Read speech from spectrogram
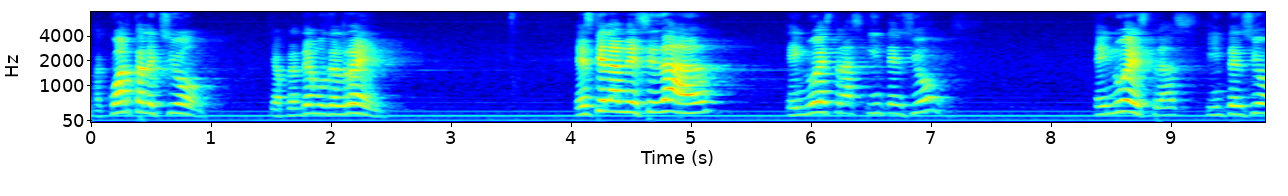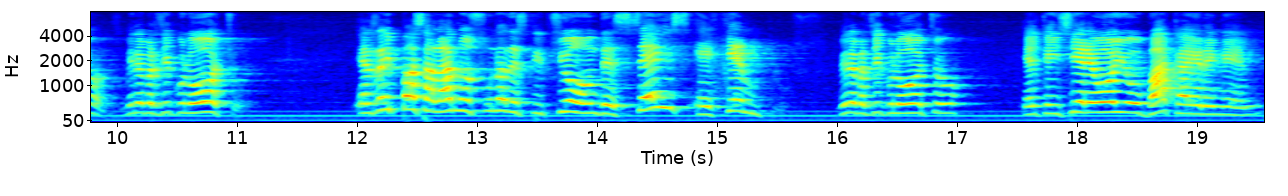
la cuarta lección que aprendemos del rey es que la necedad en nuestras intenciones, en nuestras intenciones. Mire el versículo 8. El rey pasa a darnos una descripción de seis ejemplos. Mire el versículo 8. El que hiciere hoyo va a caer en él.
